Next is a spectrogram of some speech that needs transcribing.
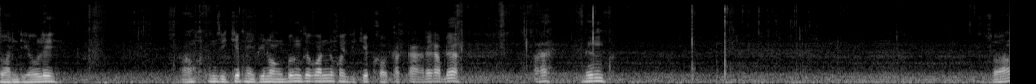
ดอนเดียวเลยเอาผมสิเก็บให้พี่น้องเบิ้งซะก่อนค่อยสิเก็บเขาตะกร้าเด้ครับเด้อไปหนึ่ง สอง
